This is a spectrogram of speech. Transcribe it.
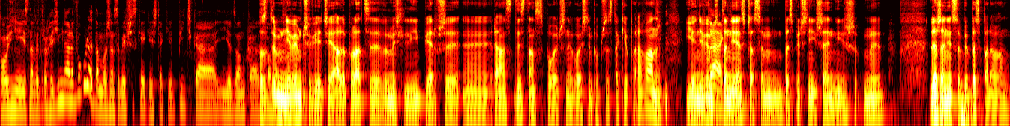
Później jest nawet trochę zimno, ale w ogóle tam można sobie wszystkie jakieś takie pićka i jedzonka Poza tym nie wiem, czy wiecie, ale Polacy wymyślili pierwszy y, raz dystans społeczny właśnie poprzez takie parawany. I ja nie wiem, czy Tak. to nie jest czasem bezpieczniejsze niż my leżenie sobie bez parawanu.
